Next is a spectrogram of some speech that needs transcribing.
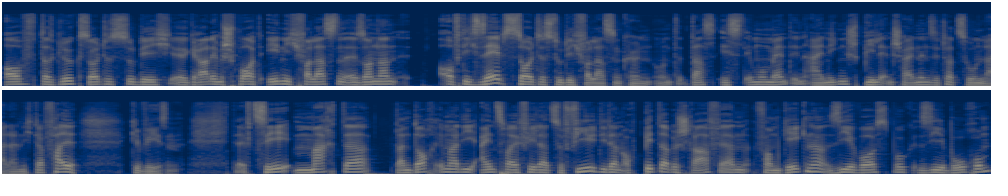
auf das Glück solltest du dich äh, gerade im Sport eh nicht verlassen, äh, sondern auf dich selbst solltest du dich verlassen können. Und das ist im Moment in einigen spielentscheidenden Situationen leider nicht der Fall gewesen. Der FC macht da dann doch immer die ein, zwei Fehler zu viel, die dann auch bitter bestraft werden vom Gegner, siehe Wolfsburg, siehe Bochum.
